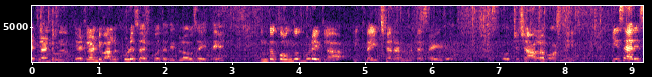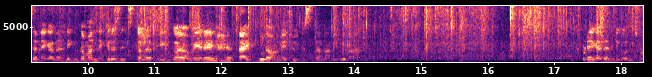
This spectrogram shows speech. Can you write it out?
ఎట్లాంటి ఉన్న ఎట్లాంటి వాళ్ళకి కూడా సరిపోతుంది బ్లౌజ్ అయితే. ఇంకా కొంగుకు కూడా ఇట్లా ఇట్లా ఇచ్చారనమాట సైడ్. చూసుకోవచ్చు చాలా బాగున్నాయి. ఈ శారీస్ అనే కదండి ఇంకా మన దగ్గర సిక్స్ కలర్ ఇంకా వేరే టైప్ కూడా ఉన్నాయి చూపిస్తాను అవి కూడా. ఇప్పుడే కదండి కొంచెం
